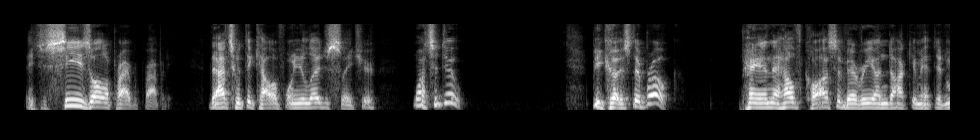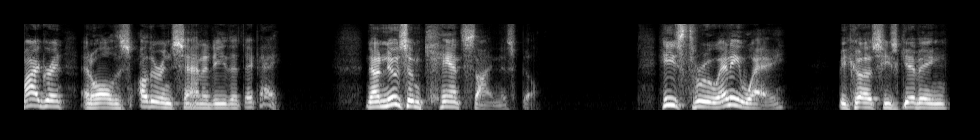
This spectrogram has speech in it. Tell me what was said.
They just seize all the private property. That's what the California legislature wants to do because they're broke, paying the health costs of every undocumented migrant and all this other insanity that they pay. Now, Newsom can't sign this bill. He's through anyway because he's giving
